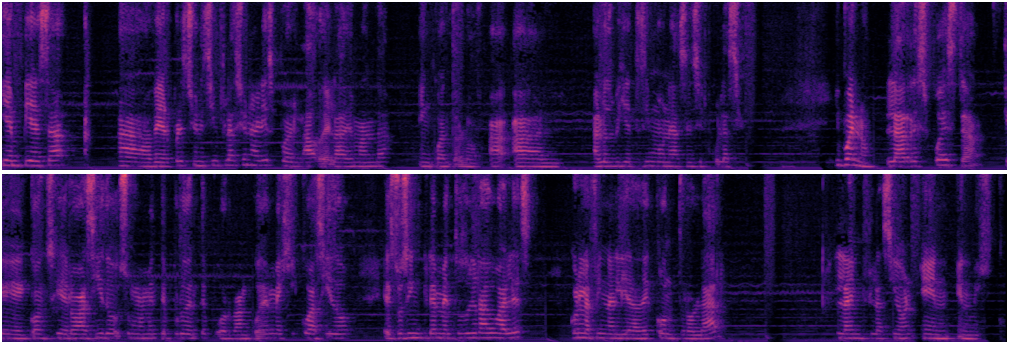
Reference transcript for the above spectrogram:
y empieza a haber presiones inflacionarias por el lado de la demanda en cuanto a, a los billetes y monedas en circulación. Y bueno, la respuesta que considero ha sido sumamente prudente por Banco de México ha sido estos incrementos graduales con la finalidad de controlar la inflación en, en México.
